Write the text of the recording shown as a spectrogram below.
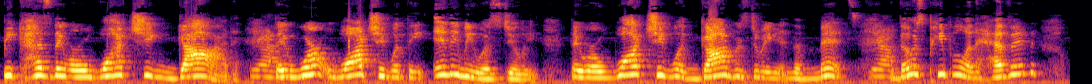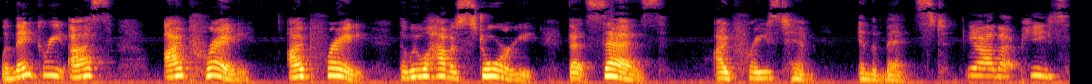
because they were watching god Yeah. they weren't watching what the enemy was doing they were watching what god was doing in the midst Yeah. and those people in heaven when they greet us i pray i pray that we will have a story that says i praised him in the midst Yeah, that peace.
